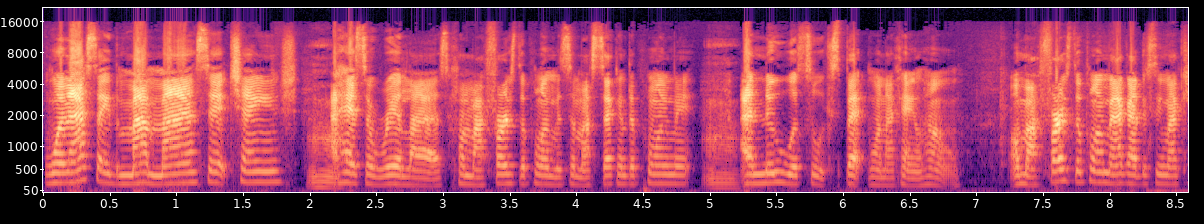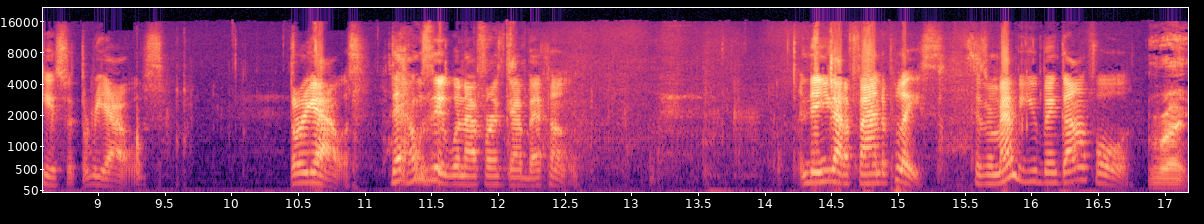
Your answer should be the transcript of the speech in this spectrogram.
when I say that my mindset changed, Mm-hmm. I had to realize from my first deployment to my second deployment, Mm-hmm. I knew what to expect when I came home. On my first deployment, I got to see my kids for three hours. Three hours. That was it when I first got back home. And then you got to find a place. Because remember, you've been gone for Right.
